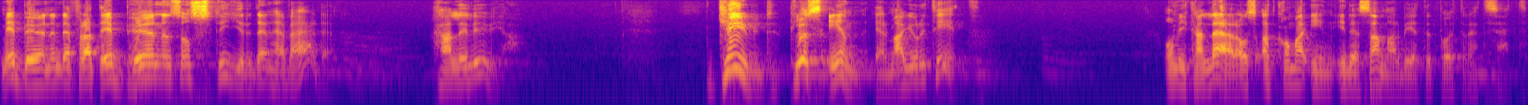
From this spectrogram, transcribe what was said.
med bönen därför att det är bönen som styr den här världen. Halleluja! Gud plus en är majoritet. Om vi kan lära oss att komma in i det samarbetet på ett rätt sätt.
